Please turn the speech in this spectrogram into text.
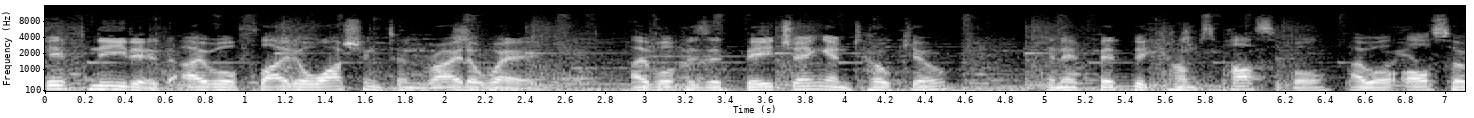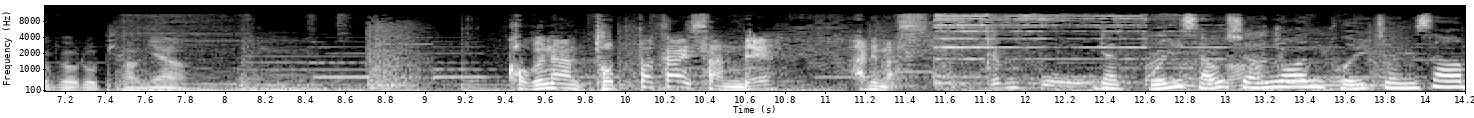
If needed, I will fly to Washington right away. I will visit Beijing and Tokyo, and if it becomes possible, I will also go to Pyongyang. 國難突破解散的。日本首相安倍晋三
